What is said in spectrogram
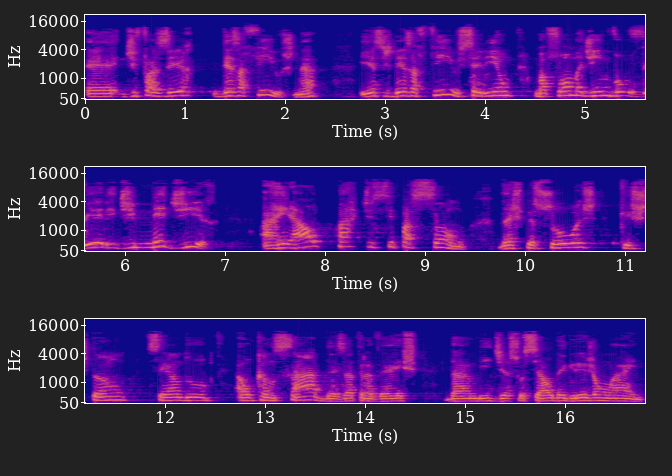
é, de fazer desafios, né? E esses desafios seriam uma forma de envolver e de medir a real participação das pessoas que estão sendo alcançadas através da mídia social da igreja online.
